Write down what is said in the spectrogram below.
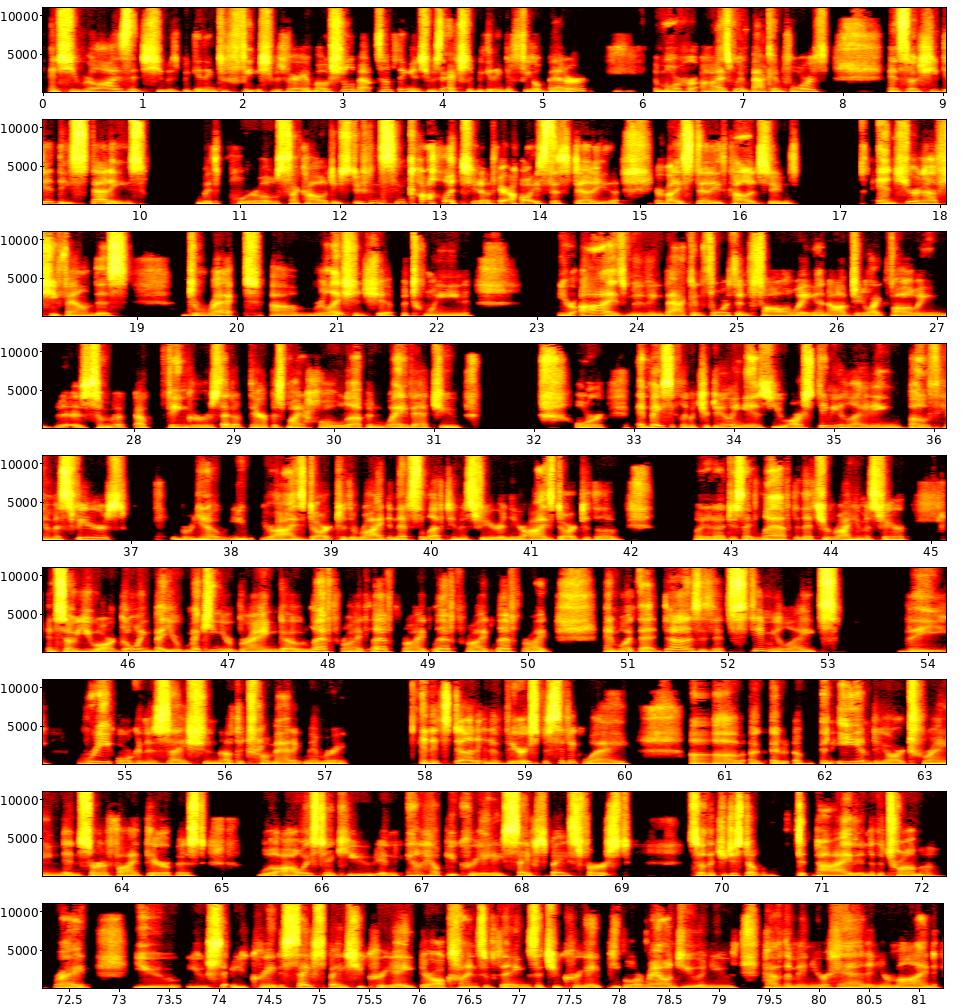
and she realized that she was beginning to feel she was very emotional about something and she was actually beginning to feel better the more her eyes went back and forth and so she did these studies with poor old psychology students in college. You know, they're always the study. Everybody studies college students. And sure enough, she found this direct um, relationship between your eyes moving back and forth and following an object, like following uh, some uh, fingers that a therapist might hold up and wave at you. Or, and basically what you're doing is you are stimulating both hemispheres you know, you, your eyes dart to the right and that's the left hemisphere and your eyes dart to the, what did I just say? Left and that's your right hemisphere. And so you are going back, you're making your brain go left, right, left, right, left, right, left, right. And what that does is it stimulates the reorganization of the traumatic memory. And it's done in a very specific way. Uh, a, a, an EMDR trained and certified therapist will always take you and, help you create a safe space first so that you just don't dive into the trauma right? You you you create a safe space you create there are all kinds of things that you create people around you and you have them in your head and your mind.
